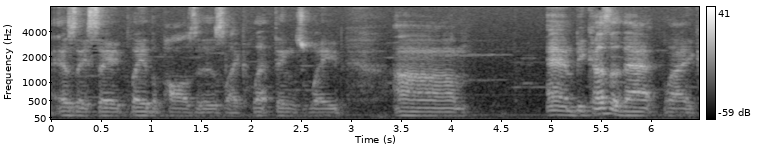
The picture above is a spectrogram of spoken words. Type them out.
as they say, play the pauses, like let things wait. Um, and because of that like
